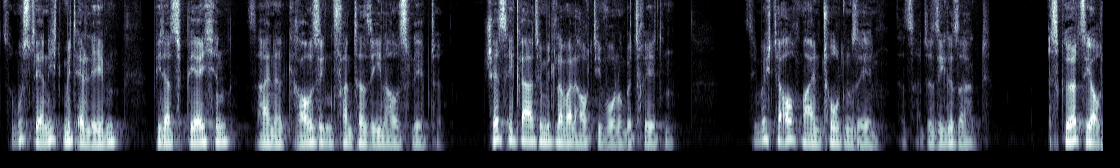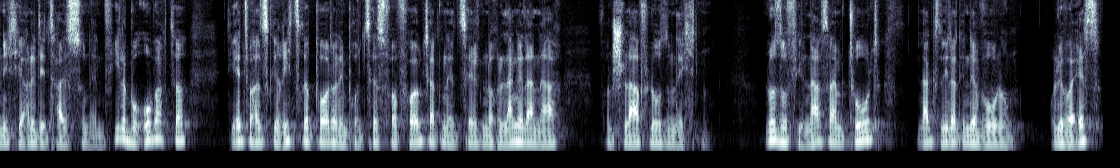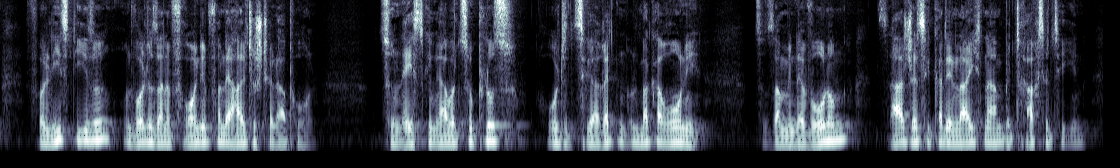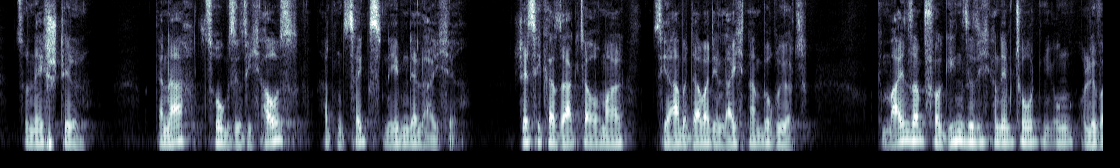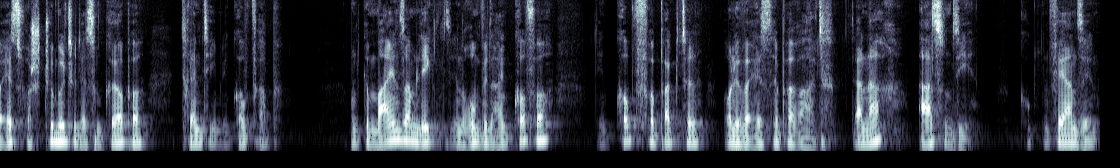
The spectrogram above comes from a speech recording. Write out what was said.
So musste er nicht miterleben, wie das Pärchen seine grausigen Fantasien auslebte. Jessica hatte mittlerweile auch die Wohnung betreten. Sie möchte auch mal einen Toten sehen, das hatte sie gesagt. Es gehört sich auch nicht, hier alle Details zu nennen. Viele Beobachter, die etwa als Gerichtsreporter den Prozess verfolgt hatten, erzählten noch lange danach von schlaflosen Nächten. Nur so viel. Nach seinem Tod lag Sedat in der Wohnung. Oliver S. verließ diese und wollte seine Freundin von der Haltestelle abholen. Zunächst ging er aber zu Plus, holte Zigaretten und Macaroni. Zusammen in der Wohnung sah Jessica den Leichnam, betrachtete ihn zunächst still. Danach zogen sie sich aus, hatten Sex neben der Leiche. Jessica sagte auch mal, sie habe dabei den Leichnam berührt. Gemeinsam vergingen sie sich an dem toten Jungen. Oliver S. verstümmelte dessen Körper, trennte ihm den Kopf ab. Und gemeinsam legten sie den Rumpf in einen Koffer den Kopf verpackte Oliver S. separat. Danach aßen sie, guckten Fernsehen.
